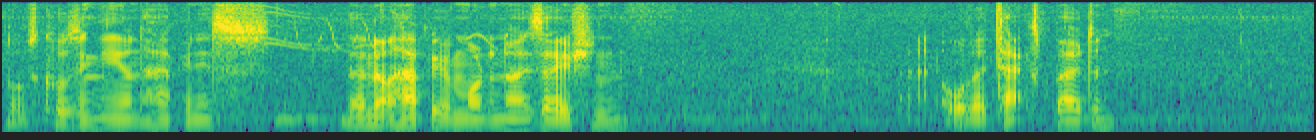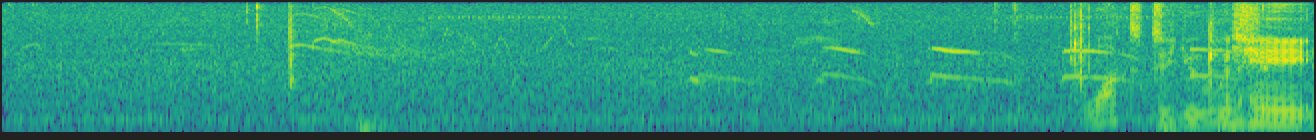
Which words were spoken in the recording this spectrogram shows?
So what's causing the unhappiness? They're not happy with modernisation or their tax burden. What do you Can wish he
